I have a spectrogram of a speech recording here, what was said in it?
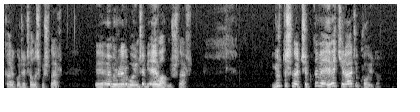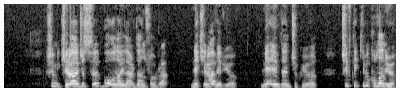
Karı koca çalışmışlar. E, ömürleri boyunca bir ev almışlar. Yurt dışına çıktı ve eve kiracı koydu. Şimdi kiracısı bu olaylardan sonra ne kira veriyor, ne evden çıkıyor. Çiftlik gibi kullanıyor.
